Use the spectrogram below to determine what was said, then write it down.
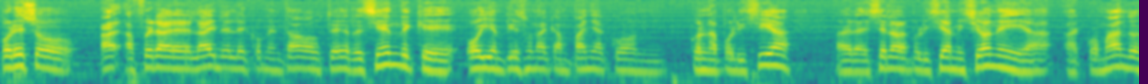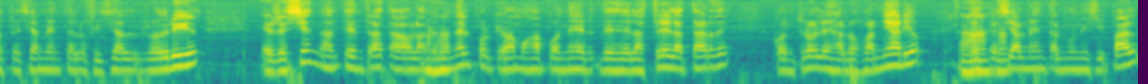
Por eso, a- afuera del aire le comentaba a ustedes recién de que hoy empieza una campaña con, con la policía. Agradecer a la policía de Misiones y a, a Comando, especialmente al oficial Rodríguez. Eh, recién, antes de entrar, estaba hablando Ajá. con él porque vamos a poner desde las 3 de la tarde controles a los balnearios, Ajá. especialmente al municipal.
